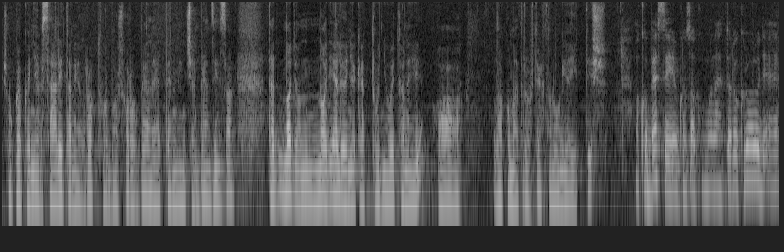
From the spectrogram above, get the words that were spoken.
Sokkal könnyebb szállítani a traktorban, a sorokba el lehet tenni, nincsen benzinszag. Tehát nagyon nagy előnyöket tud nyújtani a, az akkumulátoros technológia itt is. Akkor beszéljünk az akkumulátorokról, ugye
